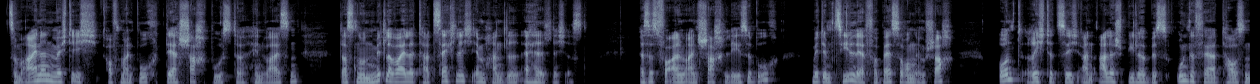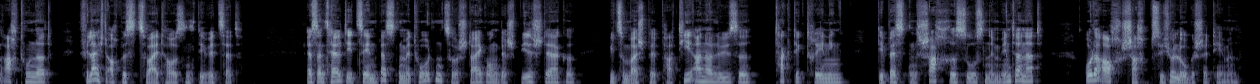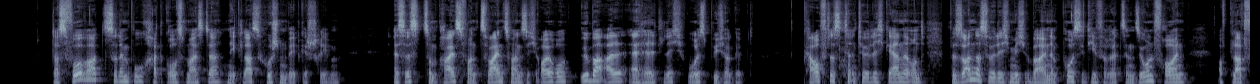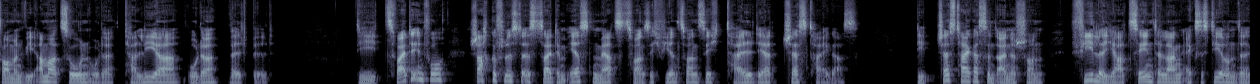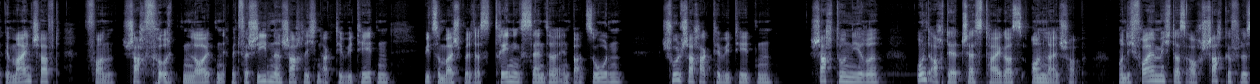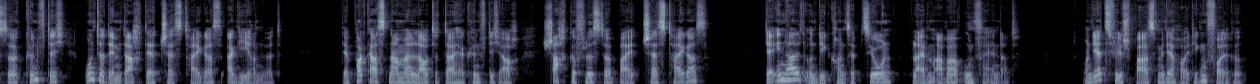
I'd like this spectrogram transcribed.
Zum einen möchte ich auf mein Buch Der Schachbooster hinweisen, das nun mittlerweile tatsächlich im Handel erhältlich ist. Es ist vor allem ein Schachlesebuch mit dem Ziel der Verbesserung im Schach und richtet sich an alle Spieler bis ungefähr 1800, vielleicht auch bis 2000 DWZ. Es enthält die zehn besten Methoden zur Steigerung der Spielstärke, wie zum Beispiel Partieanalyse, Taktiktraining, die besten Schachressourcen im Internet oder auch schachpsychologische Themen. Das Vorwort zu dem Buch hat Großmeister Niklas Huschenbeet geschrieben. Es ist zum Preis von 22 Euro überall erhältlich, wo es Bücher gibt. Kauft es natürlich gerne und besonders würde ich mich über eine positive Rezension freuen auf Plattformen wie Amazon oder Thalia oder Weltbild. Die zweite Info, Schachgeflüster ist seit dem 1. März 2024 Teil der Chess Tigers. Die Chess Tigers sind eine schon viele Jahrzehnte lang existierende Gemeinschaft von schachverrückten Leuten mit verschiedenen schachlichen Aktivitäten, wie zum Beispiel das Trainingscenter in Bad Soden, Schulschachaktivitäten, Schachturniere und auch der Chess Tigers Online-Shop. Und ich freue mich, dass auch Schachgeflüster künftig unter dem Dach der Chess Tigers agieren wird. Der Podcastname lautet daher künftig auch Schachgeflüster bei Chess Tigers. Der Inhalt und die Konzeption bleiben aber unverändert. Und jetzt viel Spaß mit der heutigen Folge.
